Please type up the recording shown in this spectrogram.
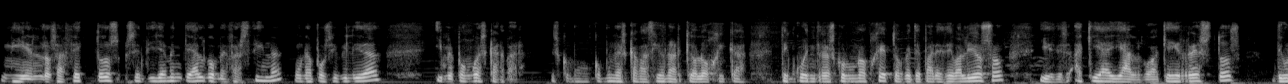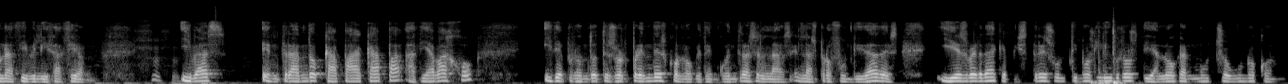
ni en los afectos. Sencillamente algo me fascina, una posibilidad, y me pongo a escarbar es como, como una excavación arqueológica. Te encuentras con un objeto que te parece valioso y dices, aquí hay algo, aquí hay restos de una civilización. Y vas entrando capa a capa hacia abajo y de pronto te sorprendes con lo que te encuentras en las, en las profundidades. Y es verdad que mis tres últimos libros dialogan mucho uno con,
